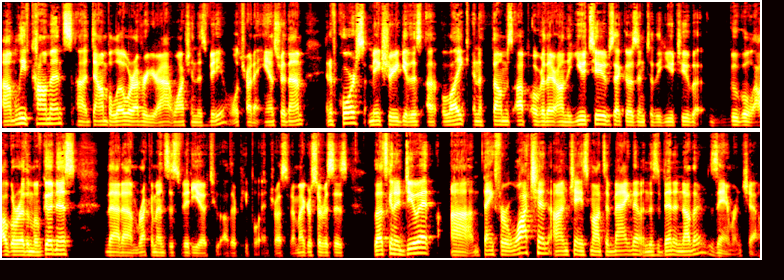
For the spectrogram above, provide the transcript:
Um, leave comments uh, down below wherever you're at watching this video. We'll try to answer them. And of course, make sure you give this a like and a thumbs up over there on the YouTubes. That goes into the YouTube Google algorithm of goodness that um, recommends this video to other people interested in microservices. That's going to do it. Um, thanks for watching. I'm James Montemagno, and this has been another Xamarin Show.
